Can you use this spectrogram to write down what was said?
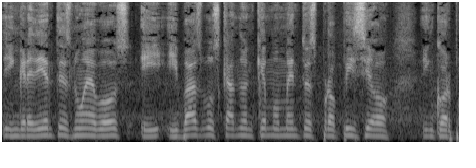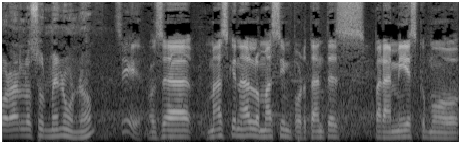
ingredientes nuevos y, y vas buscando en qué momento es propicio incorporarlos a un menú, ¿no? Sí, o sea, más que nada lo más importante es para mí es como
